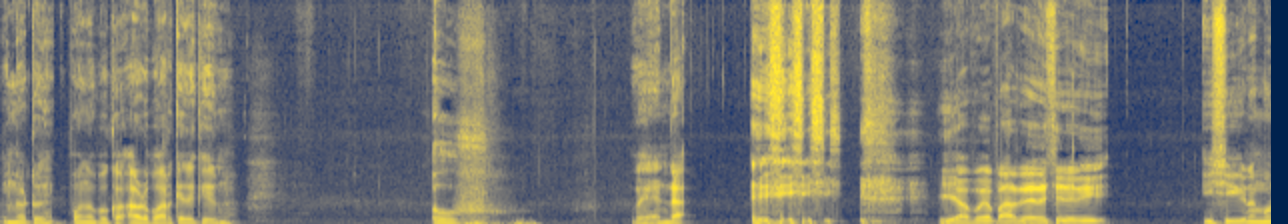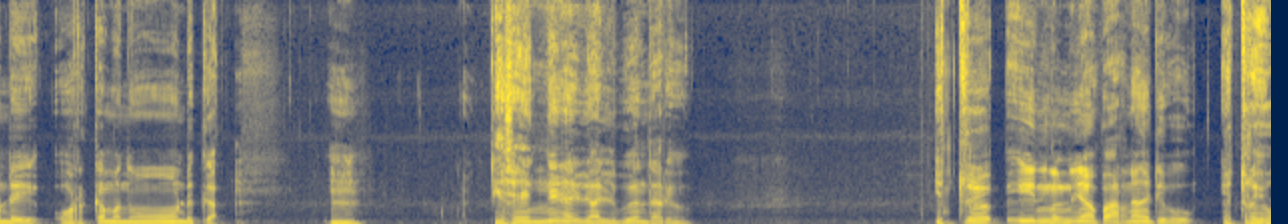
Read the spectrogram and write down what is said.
ഇങ്ങോട്ട് പോന്നപ്പോൾ അവിടെ പാർക്ക് ചെയ്തൊക്കെയായിരുന്നു ഓ വേണ്ട. അപ്പോൾ പറഞ്ഞതെന്ന് വെച്ചാൽ ഈ ക്ഷീണം കൊണ്ട് ഉറക്കം വന്നുകൊണ്ടിരിക്കുക പക്ഷെ എങ്ങനെ അത്ഭുതം എന്താ അറിയോ? ഇത്ര നിങ്ങൾ ഞാൻ പറഞ്ഞാൽ നെട്ടി പോകും എത്രയോ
